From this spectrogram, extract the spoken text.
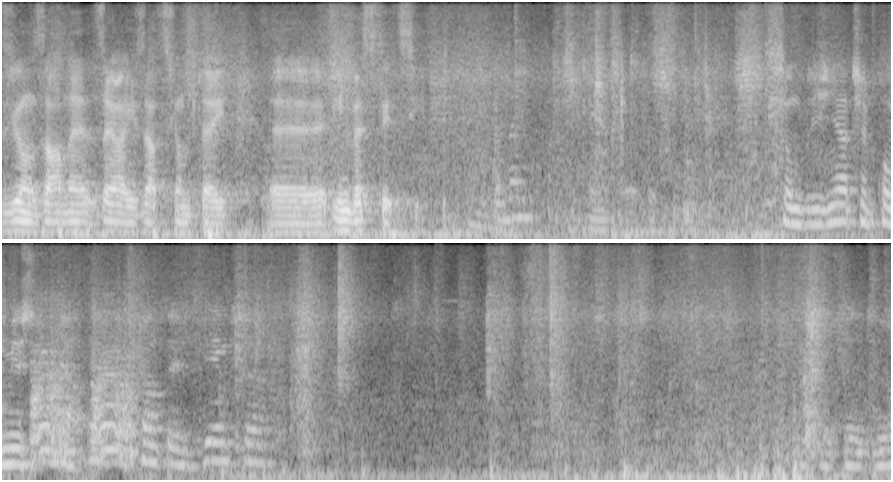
związane z realizacją tej e, inwestycji. Są bliźniacze pomieszczenia. Tamto jest większe. Na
